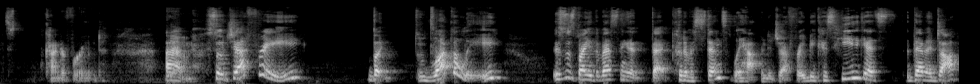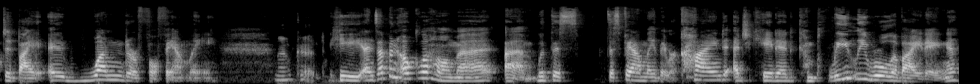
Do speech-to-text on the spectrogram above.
It's kind of rude. Yeah. Um, so Jeffrey, but luckily, this was probably the best thing that, that could have ostensibly happened to Jeffrey because he gets then adopted by a wonderful family. Oh, good. He ends up in Oklahoma um, with this this family. They were kind, educated, completely rule abiding.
